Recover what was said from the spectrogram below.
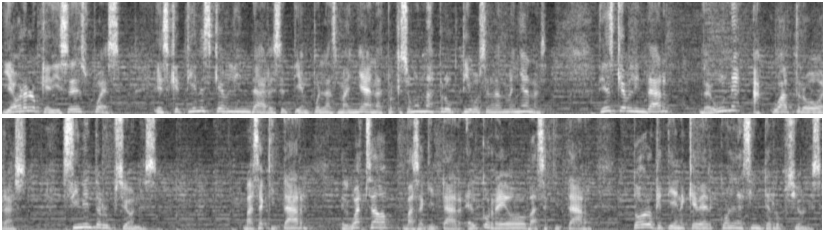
Y ahora lo que dice después es que tienes que blindar ese tiempo en las mañanas porque somos más productivos en las mañanas. Tienes que blindar de una a cuatro horas sin interrupciones. Vas a quitar el WhatsApp, vas a quitar el correo, vas a quitar todo lo que tiene que ver con las interrupciones.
